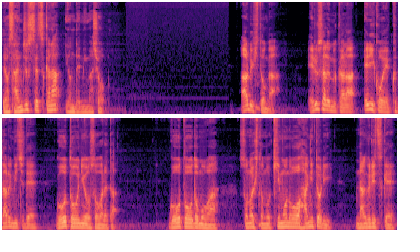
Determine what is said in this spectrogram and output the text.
では30節から読んでみましょう。ある人がエルサレムからエリコへ下る道で強盗に襲われた。強盗どもはその人の着物を剥ぎ取り、殴りつけ、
